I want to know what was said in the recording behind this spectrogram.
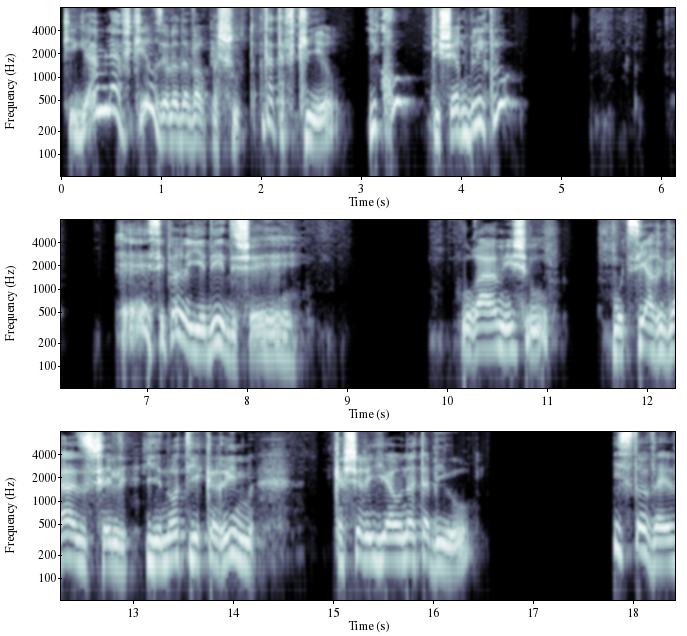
כי גם להפקיר זה לא דבר פשוט. אתה תפקיר, ייקחו, תישאר בלי כלום. אה, סיפר לי ידיד שהוא ראה מישהו מוציא ארגז של ינות יקרים כאשר הגיעה עונת הביאור, הסתובב,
